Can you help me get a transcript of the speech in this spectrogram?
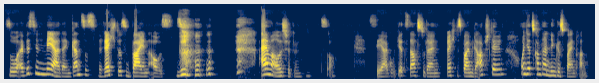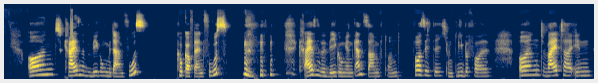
so ein bisschen mehr dein ganzes rechtes Bein aus. So. einmal ausschütteln. So. Sehr gut. Jetzt darfst du dein rechtes Bein wieder abstellen und jetzt kommt dein linkes Bein dran. Und kreisende Bewegungen mit deinem Fuß. Guck auf deinen Fuß. kreisende Bewegungen ganz sanft und vorsichtig und liebevoll. Und weiter in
